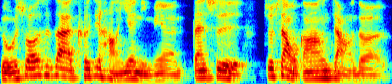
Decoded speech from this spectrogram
比如说是在科技行业里面，但是就像我刚刚讲的，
